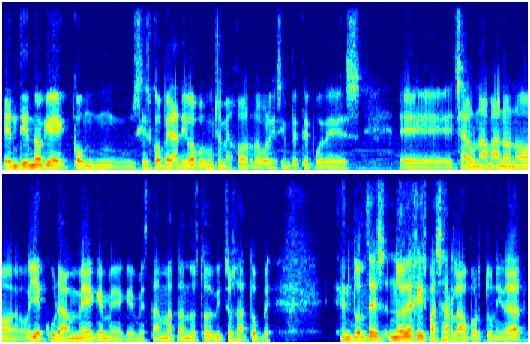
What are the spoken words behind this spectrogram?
Entiendo que con, si es cooperativa, pues mucho mejor, ¿no? Porque siempre te puedes eh, echar una mano, ¿no? Oye, cúrame que me, que me están matando estos bichos a tope. Entonces, no dejéis pasar la oportunidad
